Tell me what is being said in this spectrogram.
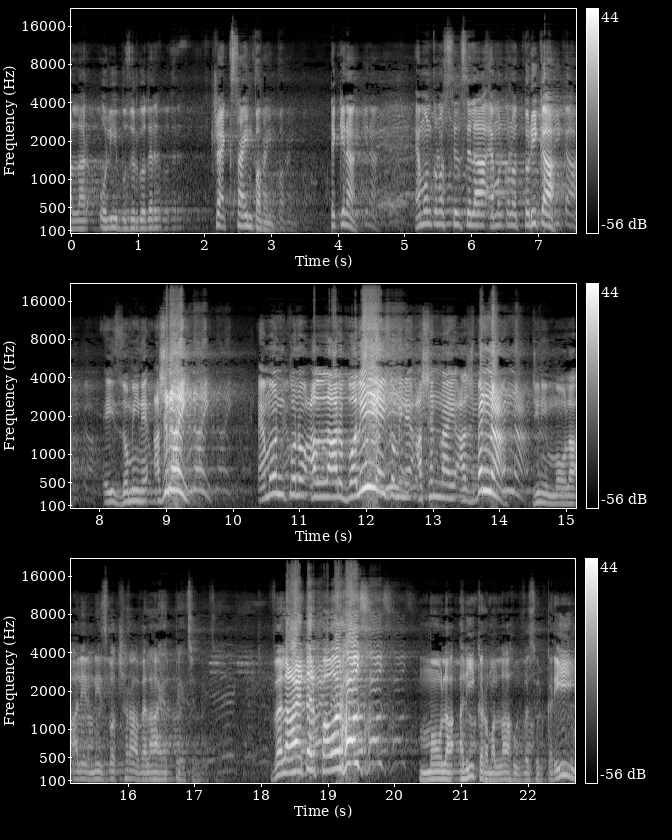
আল্লাহর অলি বুজুর্গদের ট্র্যাক সাইন পাবেন। ঠিক কিনা? এমন কোন সিলসিলা, এমন কোন তরিকা এই জমিনে আসে নাই? এমন কোন আল্লাহর বলি এই জমিনে আসেন নাই, আসবেন না, যিনি মৌলা আলীর নিজবত ছাড়া বেলায়েত পেয়েছেন। বেলায়েতের পাওয়ার হাউস মৌলা আলী করম আল্লাহ ওয়াজুল করিম।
